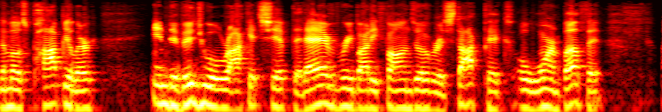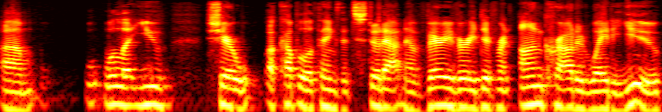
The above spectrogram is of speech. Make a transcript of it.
the most popular individual rocket ship that everybody fawns over is stock picks, or Warren Buffett. Um, we'll let you share a couple of things that stood out in a very, very different, uncrowded way to you,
